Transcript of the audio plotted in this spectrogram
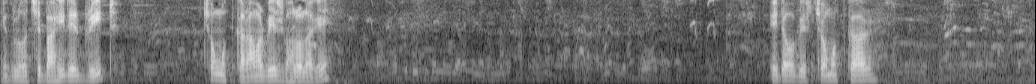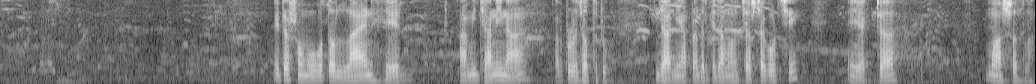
এগুলো হচ্ছে বাহিরের ব্রিড। চমৎকার, আমার বেশ ভালো লাগে। এটাও বেশ চমৎকার। এটা সম্ভবত লায়ন হেড আমি জানি না তারপরে যতটুকু জানি আপনাদেরকে জানানোর চেষ্টা করছি এই একটা মাশাল্লাহ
